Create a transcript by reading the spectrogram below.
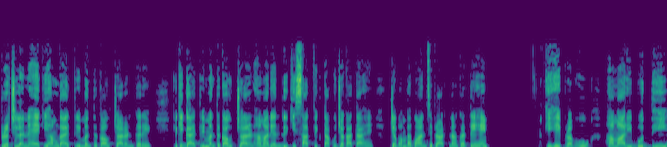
प्रचलन है कि हम गायत्री मंत्र का उच्चारण करें, क्योंकि गायत्री मंत्र का उच्चारण हमारे अंदर की सात्विकता को जगाता है। जब हम भगवान से प्रार्थना करते हैं कि, हे प्रभु, हमारी बुद्धि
